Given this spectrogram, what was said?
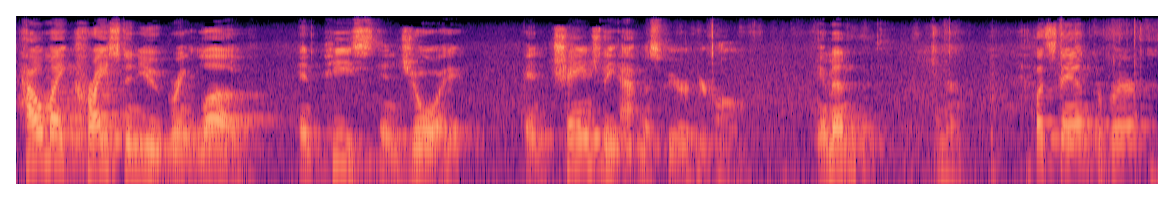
How might Christ in you bring love and peace and joy and change the atmosphere of your home? Amen? Amen. Let's stand for prayer.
